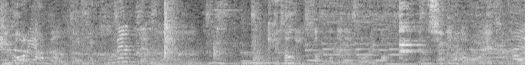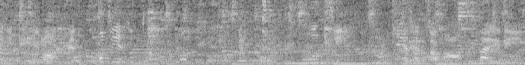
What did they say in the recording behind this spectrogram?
귀걸이 하면서 이렇게 꾸밀 때는 개성이 있었거든 이 머리가. 근데 지금 너의 스타일이 좀 이렇게 코지해졌잖아. 코지해졌잖아 스타일이.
